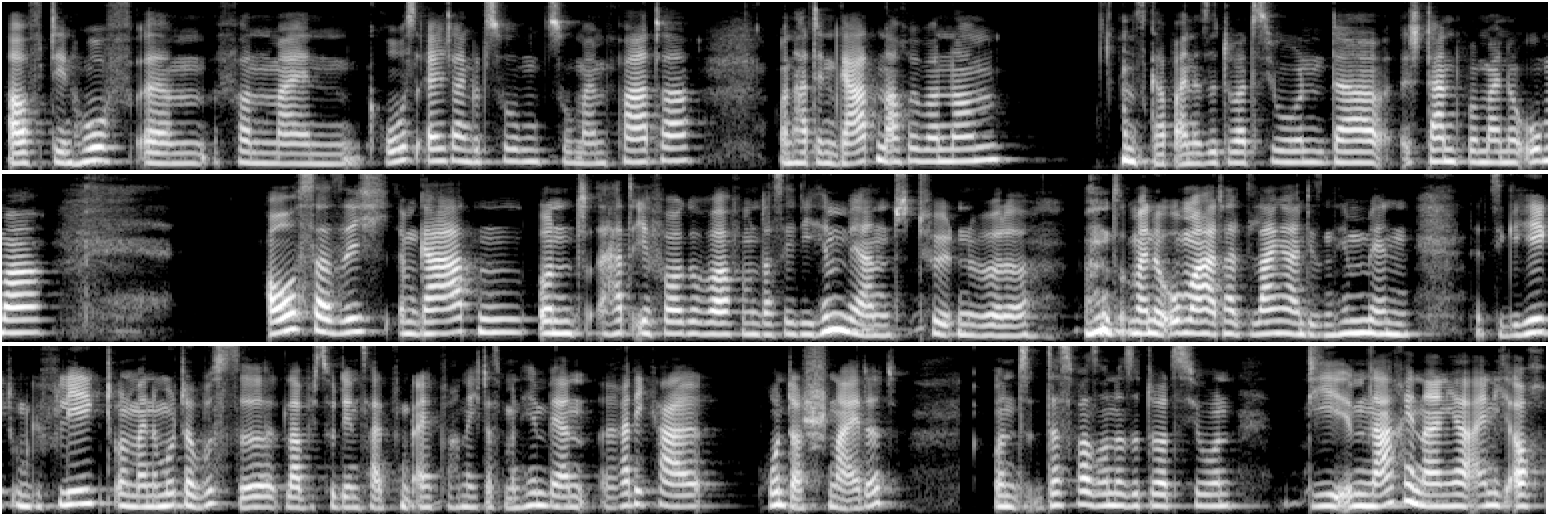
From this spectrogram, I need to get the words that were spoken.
auf den Hof ähm, von meinen Großeltern gezogen zu meinem Vater und hat den Garten auch übernommen. Und es gab eine Situation, da stand wohl meine Oma außer sich im Garten und hat ihr vorgeworfen, dass sie die Himbeeren töten würde. Und meine Oma hat halt lange an diesen Himbeeren, hat sie gehegt und gepflegt und meine Mutter wusste, glaube ich, zu dem Zeitpunkt einfach nicht, dass man Himbeeren radikal runterschneidet. Und das war so eine Situation, die im Nachhinein ja eigentlich auch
